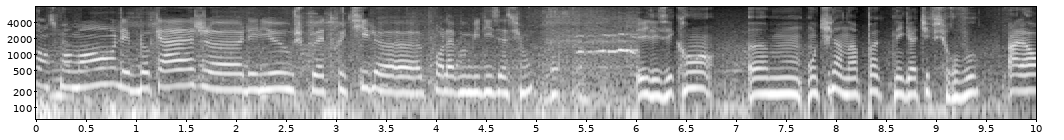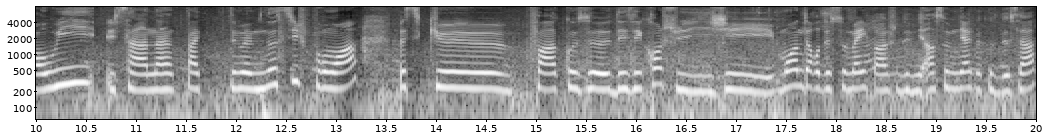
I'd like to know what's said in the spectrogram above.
beaucoup en ce moment, les blocages, euh, les lieux où je peux être utile euh, pour la mobilisation. Et les écrans euh, ont-ils un impact négatif sur vous? Alors oui, ça a un impact même nocif pour moi parce que, enfin, à cause des écrans, j'ai moins d'heures de sommeil. Enfin, je suis devenue insomniaque à cause de ça.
